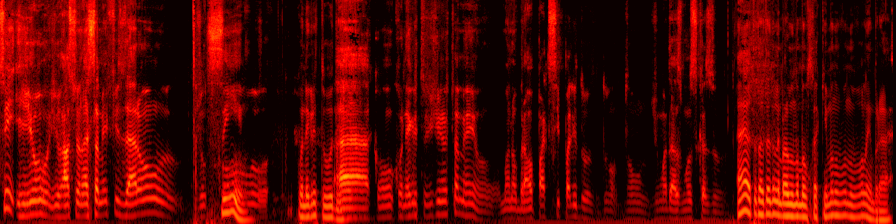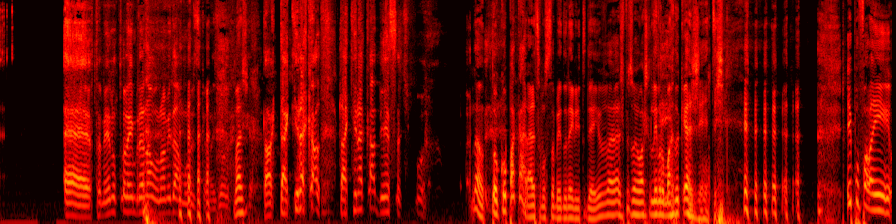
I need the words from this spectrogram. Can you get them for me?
Sim, e, o, e os Racionais também fizeram junto Sim. com o, Com Negritude. É, com, com o Negritude Júnior também. O Mano Brown participa ali do, do- do- de uma das músicas do. É, eu tô tentando lembrar o nome da música aqui, mas não, vou- não vou lembrar. É, eu também não tô lembrando o nome da música, mas, eu- Mas- tá, tá aqui na, tá aqui na cabeça, tipo. Não, tocou pra caralho essa música também do Negrito daí. As pessoas eu acho que lembram mais do que a gente. e por falar em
